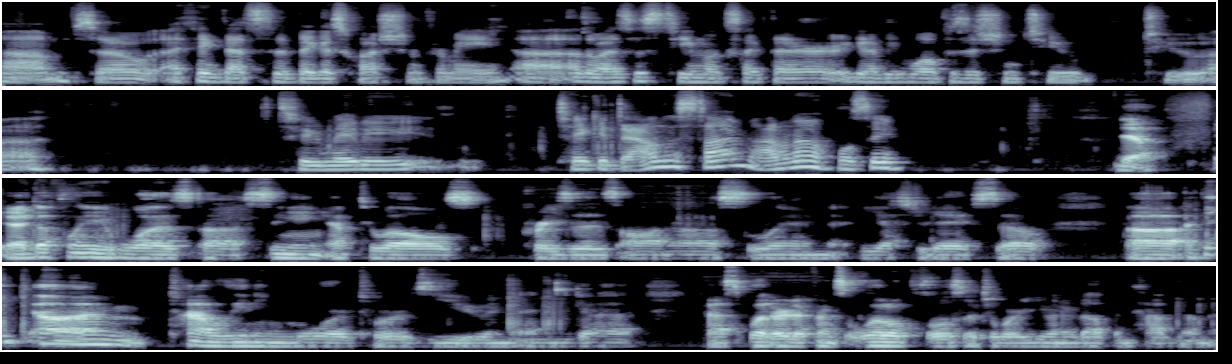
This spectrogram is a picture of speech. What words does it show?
Um, so I think that's the biggest question for me. Uh, otherwise, this team looks like they're going to be well positioned to to uh, to maybe take it down this time. I don't know. We'll see. Yeah, I definitely was uh, singing F2L's praises on uh, Saloon yesterday. So uh, I think I'm kind of leaning more towards you and, and gonna kind of split our difference a little closer to where you ended up and have them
